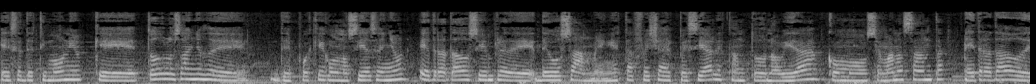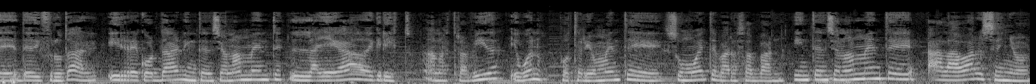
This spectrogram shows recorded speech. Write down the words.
ese testimonio que todos los años de, después que conocí al Señor he tratado siempre de, de gozarme en estas fechas especiales, tanto Navidad como Semana Santa. He tratado de, de, disfrutar y recordar intencionalmente la llegada de Cristo a nuestra vida y bueno, posteriormente su muerte para salvarnos. Intencionalmente alabar al Señor,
